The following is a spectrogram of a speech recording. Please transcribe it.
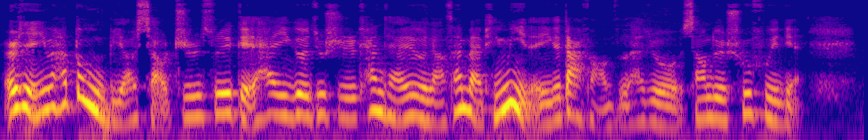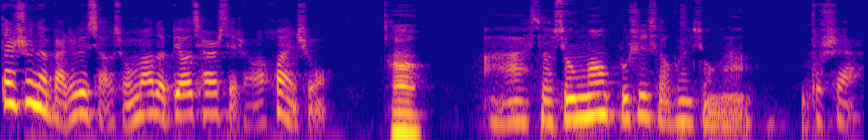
而且因为它动物比较小只，所以给它一个就是看起来有两三百平米的一个大房子，它就相对舒服一点。但是呢，把这个小熊猫的标签写成了浣熊，啊，啊，小熊猫不是小浣熊啊，不是啊，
